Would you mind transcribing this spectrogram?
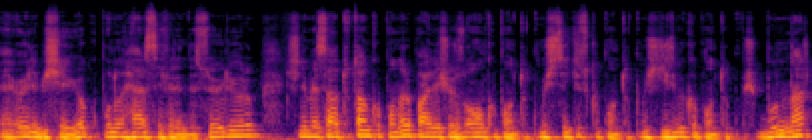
Ee, öyle bir şey yok. Bunu her seferinde söylüyorum. Şimdi mesela tutan kuponları paylaşıyoruz. 10 kupon tutmuş, 8 kupon tutmuş, 20 kupon tutmuş. Bunlar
